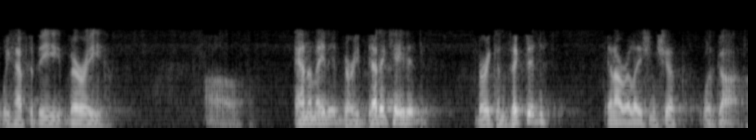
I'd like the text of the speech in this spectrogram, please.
We have to be very uh, animated, very dedicated, very convicted in our relationship with God.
